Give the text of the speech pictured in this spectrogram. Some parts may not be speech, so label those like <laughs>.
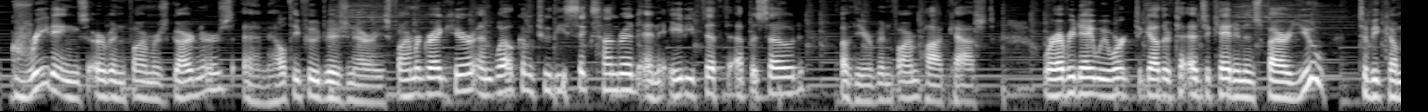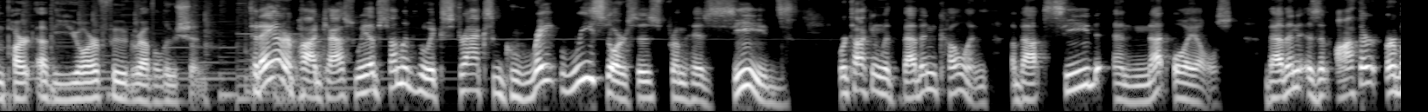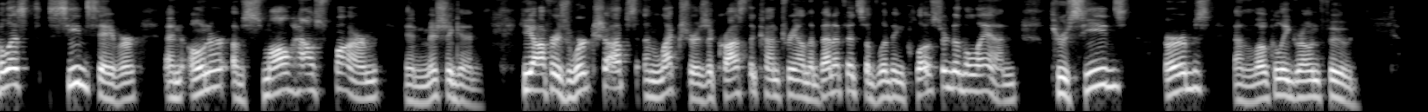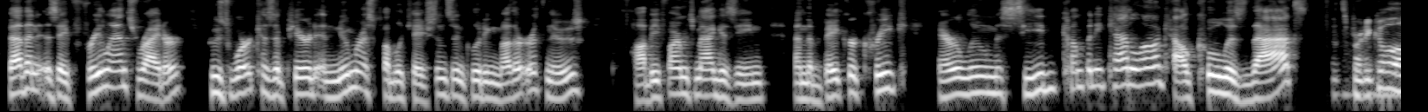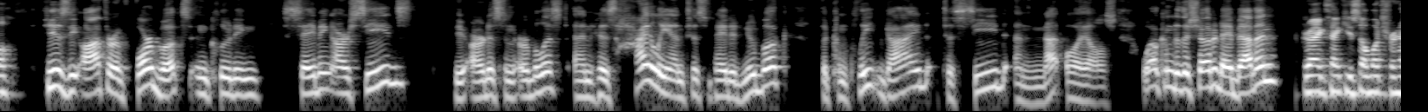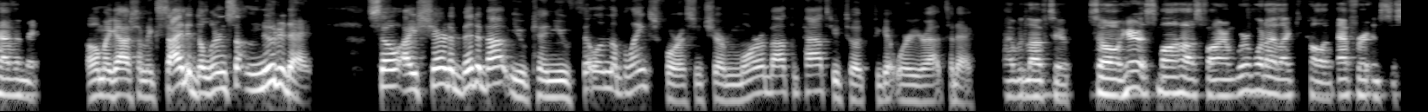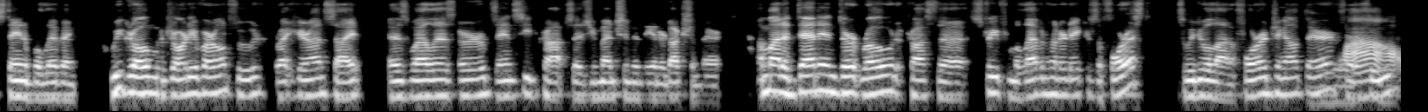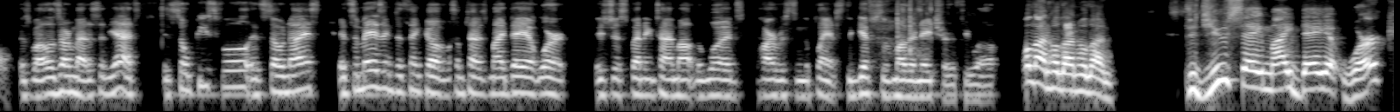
Greetings, urban farmers, gardeners, and healthy food visionaries. Farmer Greg here, and welcome to the 685th episode of the Urban Farm Podcast, where every day we work together to educate and inspire you to become part of your food revolution. Today on our podcast, we have someone who extracts great resources from his seeds. We're talking with Bevin Cohen about seed and nut oils. Bevin is an author, herbalist, seed saver, and owner of Small House Farm in Michigan. He offers workshops and lectures across the country on the benefits of living closer to the land through seeds, herbs, and locally grown food. Bevin is a freelance writer whose work has appeared in numerous publications, including Mother Earth News, Hobby Farms Magazine, and the Baker Creek Heirloom Seed Company catalog. How cool is that? That's pretty cool. He is the author of four books, including Saving Our Seeds, The Artisan Herbalist, and his highly anticipated new book, The Complete Guide to Seed and Nut Oils. Welcome to the show today, Bevin. Greg, thank you so much for having me. Oh my gosh, I'm excited to learn something new today. So, I shared a bit about you. Can you fill in the blanks for us and share more about the path you took to get where you're at today? I would love to. So, here at Small House Farm, we're what I like to call an effort in sustainable living we grow majority of our own food right here on site, as well as herbs and seed crops, as you mentioned in the introduction there. I'm on a dead end dirt road across the street from 1,100 acres of forest. So we do a lot of foraging out there wow. for food as well as our medicine. Yeah, it's it's so peaceful. It's so nice. It's amazing to think of. Sometimes my day at work is just spending time out in the woods harvesting the plants, the gifts of Mother Nature, if you will. Hold on, hold on, hold on. Did you say my day at work?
